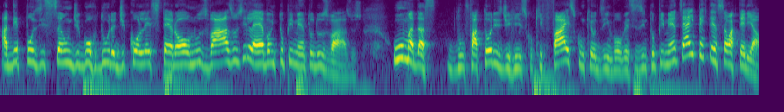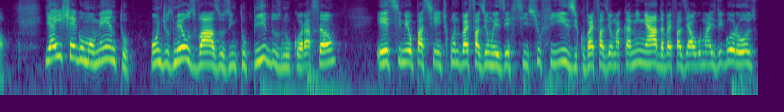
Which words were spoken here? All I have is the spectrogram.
à deposição de gordura, de colesterol nos vasos e levam ao entupimento dos vasos. Uma das dos fatores de risco que faz com que eu desenvolva esses entupimentos é a hipertensão arterial. E aí chega um momento onde os meus vasos entupidos no coração, esse meu paciente, quando vai fazer um exercício físico, vai fazer uma caminhada, vai fazer algo mais vigoroso,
